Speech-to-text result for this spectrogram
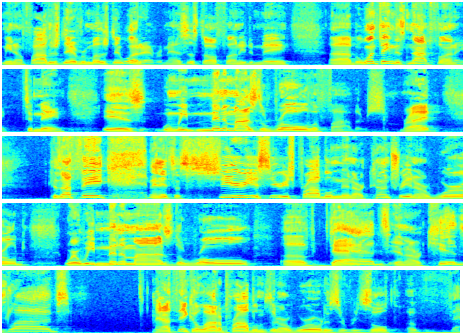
you know Father's Day over Mother's Day, whatever, man. It's just all funny to me. Uh, but one thing that's not funny to me is when we minimize the role of fathers, right? Because I think, I mean, it's a serious, serious problem in our country, in our world, where we minimize the role of dads in our kids' lives. And I think a lot of problems in our world is a result of that.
